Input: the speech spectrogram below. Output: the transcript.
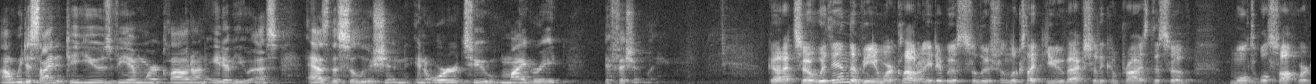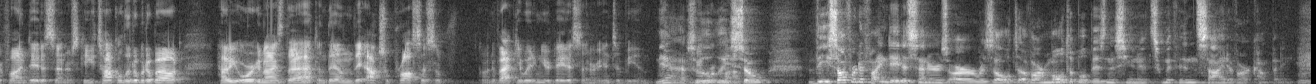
uh, we decided to use VMware Cloud on AWS as the solution in order to migrate efficiently. Got it. So within the VMware Cloud on AWS solution, looks like you've actually comprised this of multiple software-defined data centers. Can you talk a little bit about how you organize that and then the actual process of evacuating your data center into VM. Yeah, absolutely. So the software-defined data centers are a result of our multiple business units within inside of our company. Mm.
